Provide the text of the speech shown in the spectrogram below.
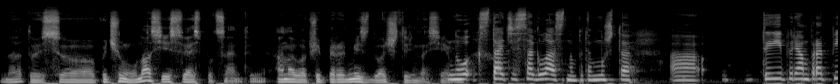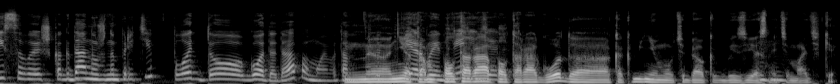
да, то есть э, почему? У нас есть связь с пациентами, она вообще первый месяц 24 на 7. Ну, кстати, согласна, потому что ты прям прописываешь, когда нужно прийти, вплоть до года, да, по-моему? Там Нет, там полтора, полтора года, как минимум, у тебя как бы известные угу. тематики.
